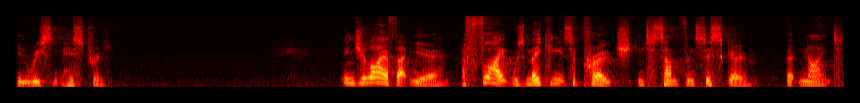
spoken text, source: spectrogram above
in recent history. In July of that year, a flight was making its approach into San Francisco at night.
